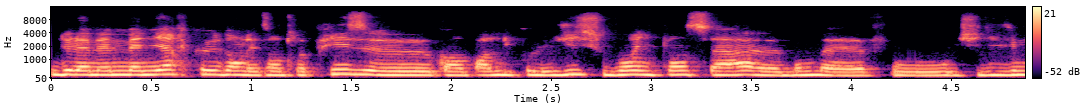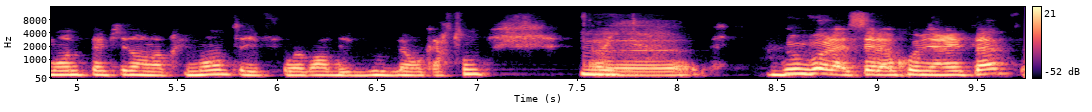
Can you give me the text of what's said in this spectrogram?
De la même manière que dans les entreprises, quand on parle d'écologie, souvent ils pensent à bon, bah, faut utiliser moins de papier dans l'imprimante et il faut avoir des gobelets en carton. Oui. Donc voilà, c'est la première étape.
